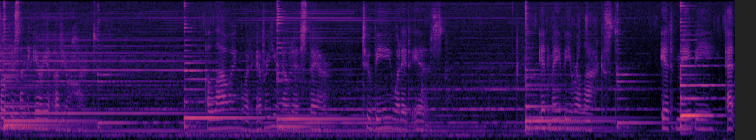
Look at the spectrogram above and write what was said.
focus on the area of your heart, It may be at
